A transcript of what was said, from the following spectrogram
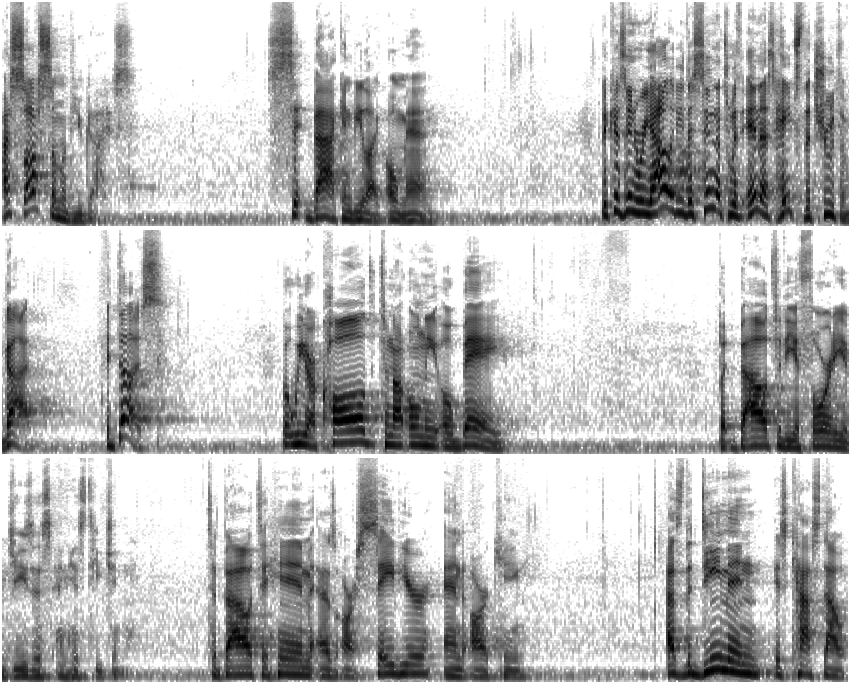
I saw some of you guys sit back and be like, oh man. Because in reality, the sin that's within us hates the truth of God. It does. But we are called to not only obey, but bow to the authority of Jesus and his teaching, to bow to him as our Savior and our King. As the demon is cast out,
